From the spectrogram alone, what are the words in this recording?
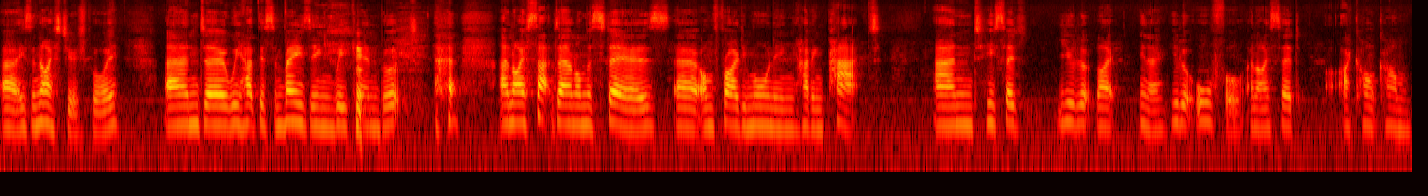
Uh, he's a nice Jewish boy. And uh, we had this amazing weekend booked. and I sat down on the stairs uh, on Friday morning having packed. And he said, You look like, you know, you look awful. And I said, I can't come,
